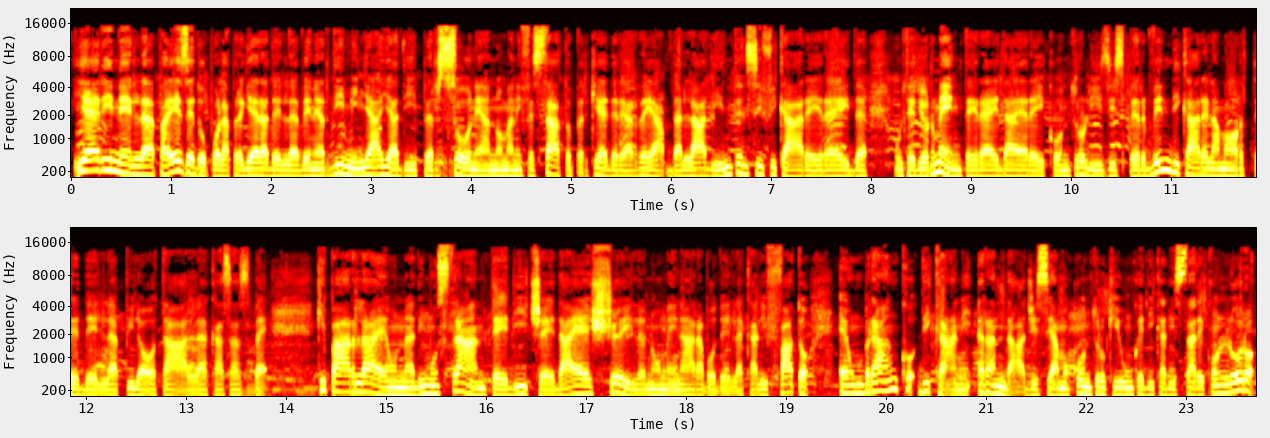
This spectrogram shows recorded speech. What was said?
Ieri nel paese, dopo la preghiera del venerdì, migliaia di persone hanno manifestato per chiedere al re Abdallah di intensificare i raid, ulteriormente i raid aerei contro l'ISIS per vendicare la morte del pilota al-Qasasbeh. Chi parla è un dimostrante dice Daesh, il nome in arabo del califfato, è un branco di cani randagi. Siamo contro chiunque dica di stare con loro.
